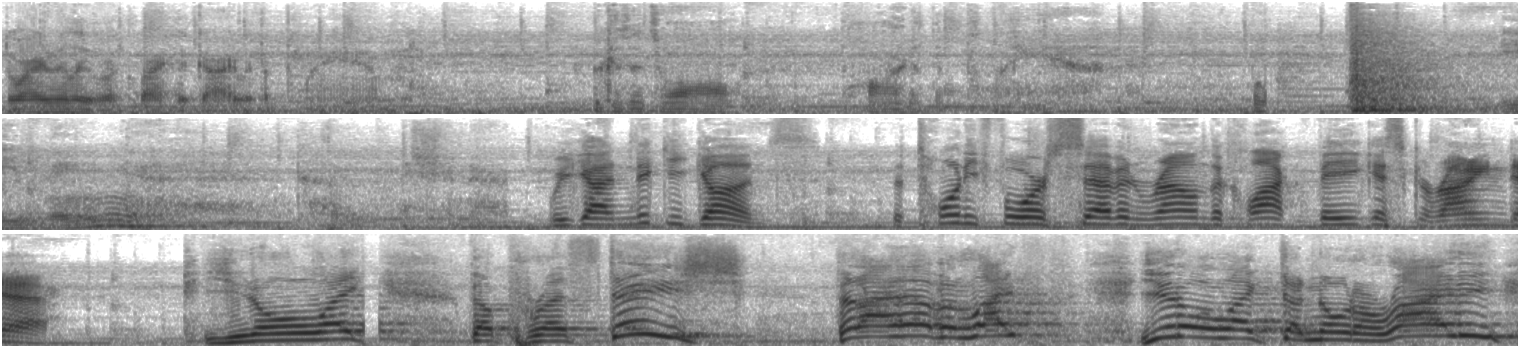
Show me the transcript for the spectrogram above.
Do I really look like a guy with a plan? Because it's all part of the plan. Evening, Commissioner. We got Nikki Guns, the 24 7 round the clock Vegas grinder. You don't like the prestige that I have in life. You don't like the notoriety.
